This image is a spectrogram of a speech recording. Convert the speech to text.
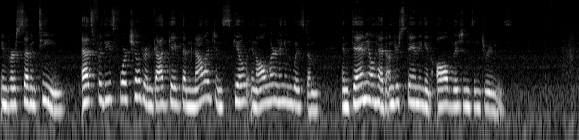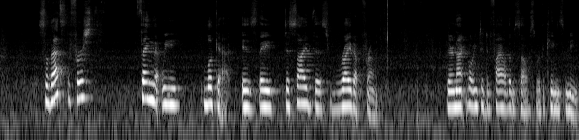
In verse 17, as for these four children, God gave them knowledge and skill in all learning and wisdom and Daniel had understanding in all visions and dreams. So that's the first thing that we look at is they decide this right up front. They're not going to defile themselves with the king's meat.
